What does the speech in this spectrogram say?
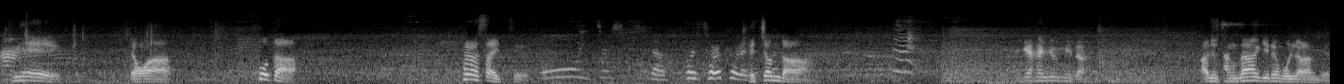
아. 그해 영화 포다 패러사이트 오 2019년 벌써 저렇게 오래 개쩐다. 이게 한류입니다. 아주 당당하게 이름 올려놨네요.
